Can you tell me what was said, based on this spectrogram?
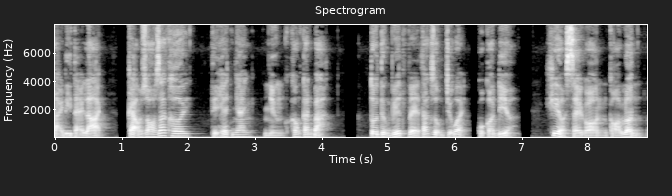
tái đi tái lại, cạo gió rác hơi thì hết nhanh nhưng không căn bản. Tôi từng viết về tác dụng chữa bệnh của con đỉa. Khi ở Sài Gòn có lần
